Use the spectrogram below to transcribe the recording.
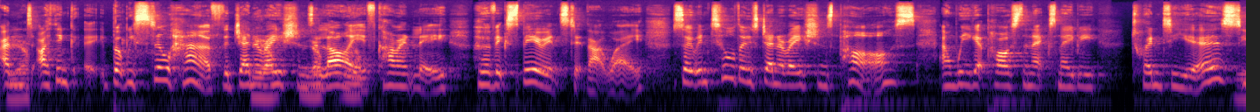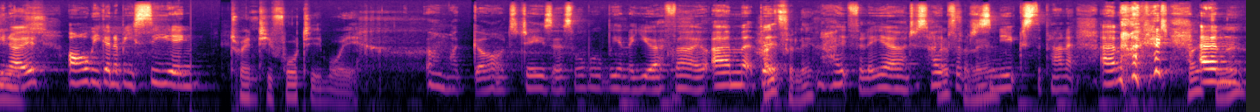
and. I think, eh, but we still have the generations yep, alive currently who have experienced it that way. So until those generations pass and we get past the next maybe 20 years, you know, are we going to be seeing 2040, boy. Oh my God, Jesus! We'll, we'll be in a UFO. Um, but Hopefully. hopefully, yeah. Just hope that it just nukes the planet. Um, Hopefully. um,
